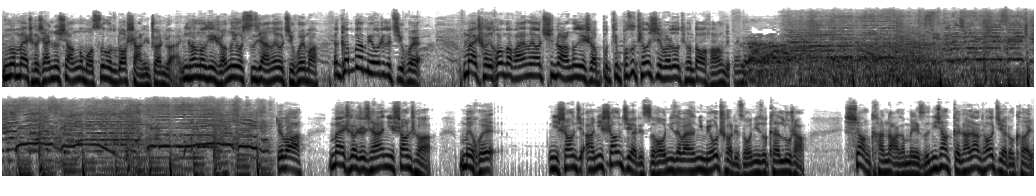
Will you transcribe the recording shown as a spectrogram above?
我买车前就想，我没事我就到山里转转。你看我跟你说，我有时间，我有机会吗？那根本没有这个机会。买车以后，我发现我要去哪儿，我跟你说，不不是听媳妇儿，都听导航的，对吧？买车之前你上车，每回你上街啊，你上街的时候，你在外头你没有车的时候，你就开路上想看哪个妹子，你想跟她两条街都可以。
